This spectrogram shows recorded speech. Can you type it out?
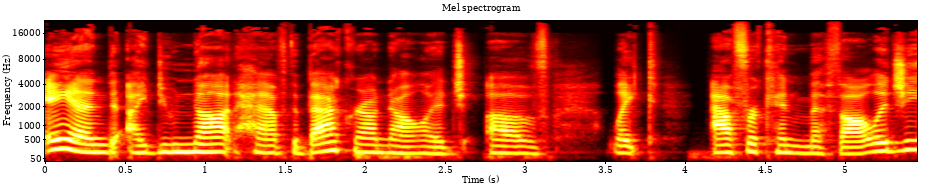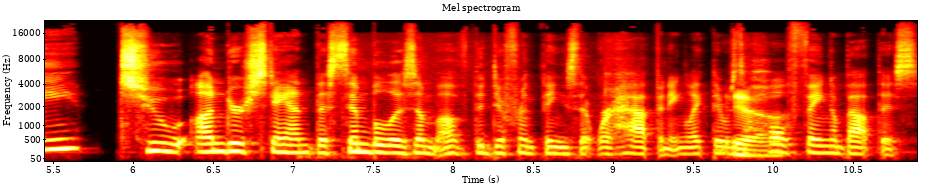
And I do not have the background knowledge of like African mythology to understand the symbolism of the different things that were happening. Like there was Yeah. a whole thing about this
